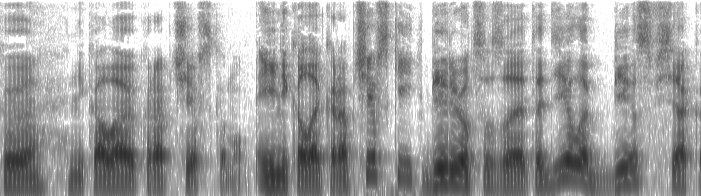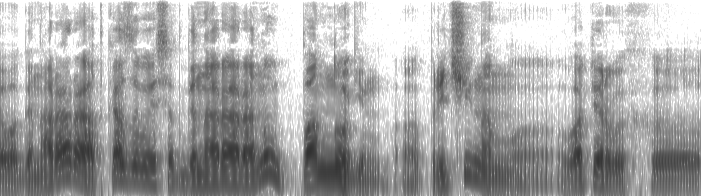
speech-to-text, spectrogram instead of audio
к Николаю Коробчевскому. И Николай Коробчевский берется за это дело без всякого гонорара, отказываясь от гонорара, ну, по многим э, причинам. Во-первых, э,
